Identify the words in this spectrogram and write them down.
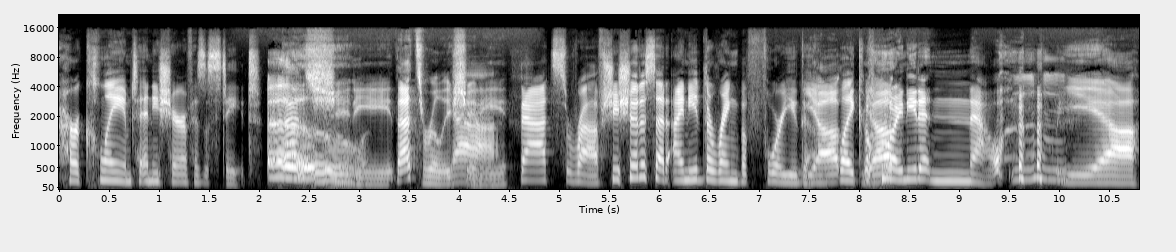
her claim to any share of his estate. That's Ooh. shitty. That's really Yeah. shitty. That's rough. She should have said, I need the ring before you go. Yup, like, yup. oh, I need it now. Mhm. Yeah.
